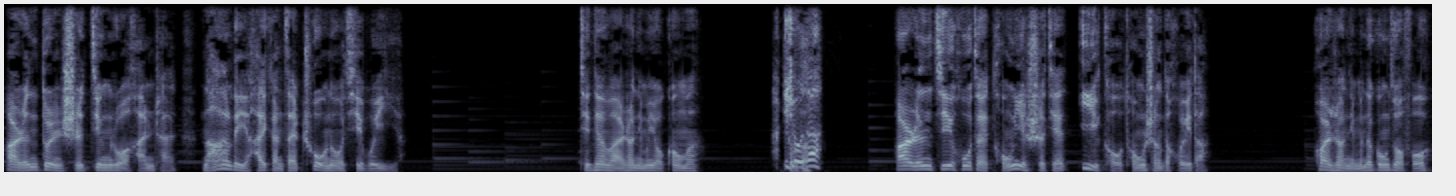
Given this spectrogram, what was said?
二人顿时噤若寒蝉，哪里还敢再触怒戚不义呀？今天晚上你们有空吗？有的。二人几乎在同一时间异口同声的回答：“换上你们的工作服，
